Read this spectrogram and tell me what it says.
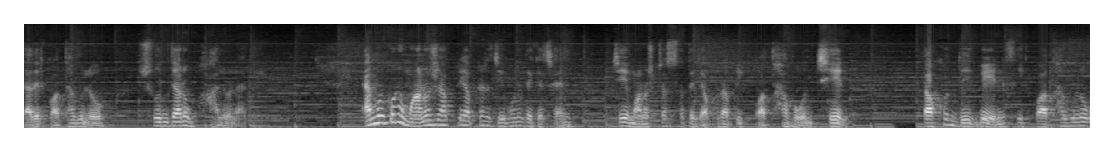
তাদের কথাগুলো শুনতে আরও ভালো লাগে। এমন কোনো মানুষ আপনি আপনার জীবনে দেখেছেন যে মানুষটার সাথে যখন আপনি কথা বলছেন, তখন দেখবেন সেই কথাগুলো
